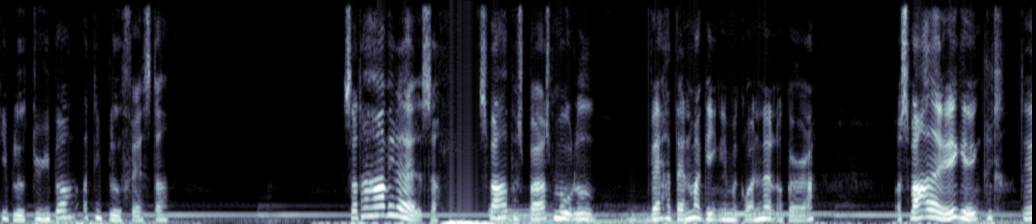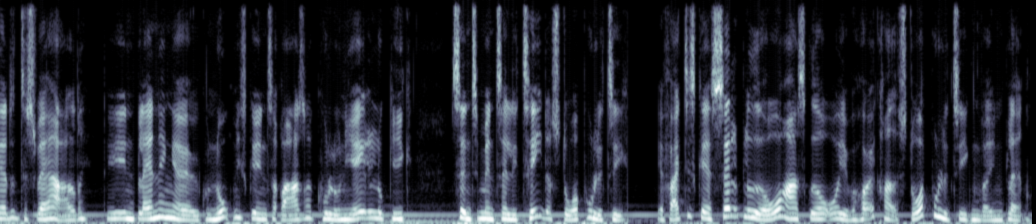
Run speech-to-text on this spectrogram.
de er blevet dybere og de er blevet fastere. Så der har vi det altså. Svaret på spørgsmålet, hvad har Danmark egentlig med Grønland at gøre? Og svaret er ikke enkelt. Det er det desværre aldrig. Det er en blanding af økonomiske interesser, kolonial logik, sentimentalitet og storpolitik. Ja, faktisk er jeg selv blevet overrasket over, i hvor høj grad storpolitikken var indblandet.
